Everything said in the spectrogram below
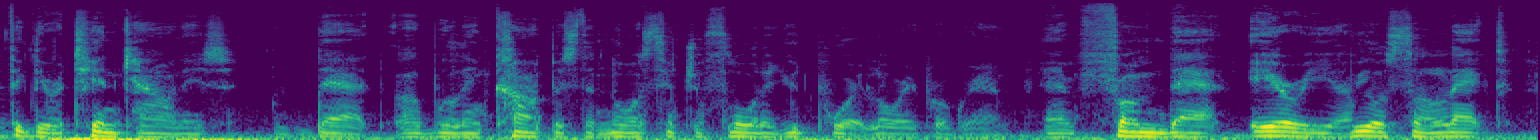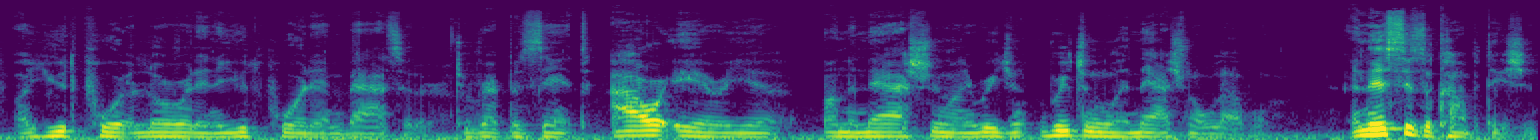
I think there are 10 counties that uh, will encompass the North Central Florida Youth Poet Laureate Program. And from that area, we'll select a youth poet laureate and a youth poet ambassador to represent our area on the national and region, regional and national level. And this is a competition.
